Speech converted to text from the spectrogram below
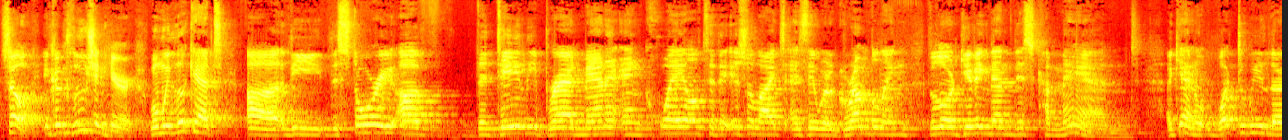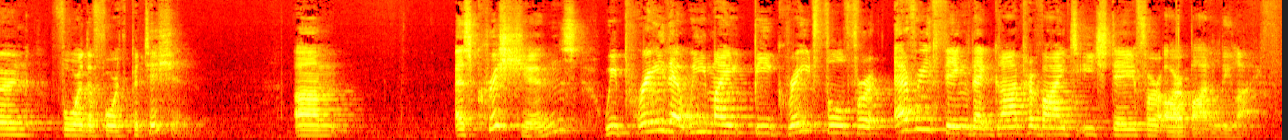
So, in conclusion, here, when we look at uh, the, the story of the daily bread, manna, and quail to the Israelites as they were grumbling, the Lord giving them this command, again, what do we learn for the fourth petition? Um, as Christians, we pray that we might be grateful for everything that God provides each day for our bodily life.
